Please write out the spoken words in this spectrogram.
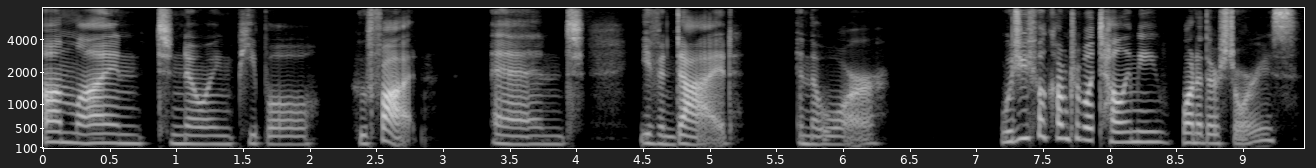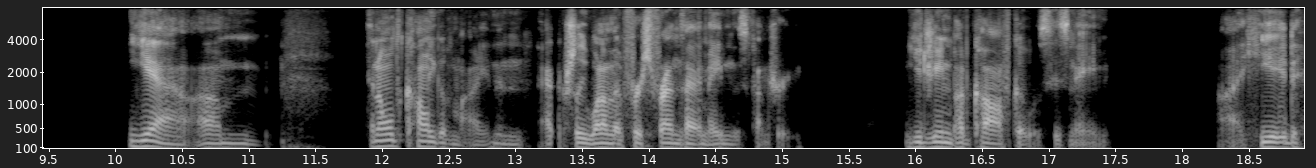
online to knowing people who fought and even died in the war. Would you feel comfortable telling me one of their stories? Yeah, um, an old colleague of mine, and actually one of the first friends I made in this country, Eugene Podkovka was his name. Uh, he had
